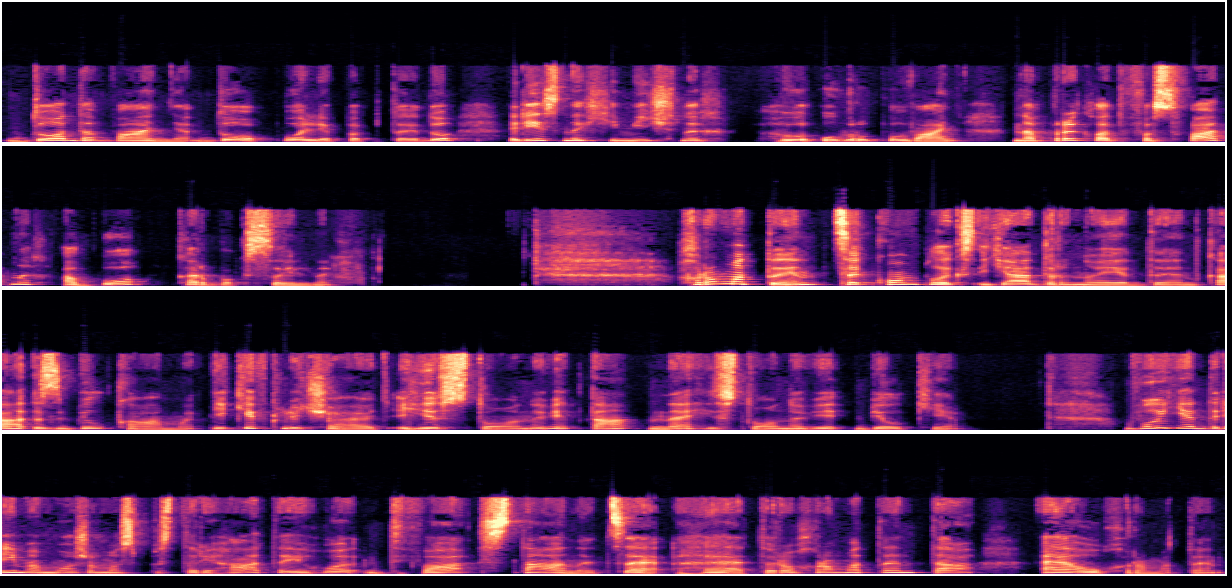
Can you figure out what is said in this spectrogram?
додавання до поліпептиду різних хімічних угрупувань, наприклад, фосфатних або карбоксильних. Хроматин це комплекс ядерної ДНК з білками, які включають гістонові та негістонові білки. В ядрі ми можемо спостерігати його два стани: це гетерохроматин та еухроматин.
